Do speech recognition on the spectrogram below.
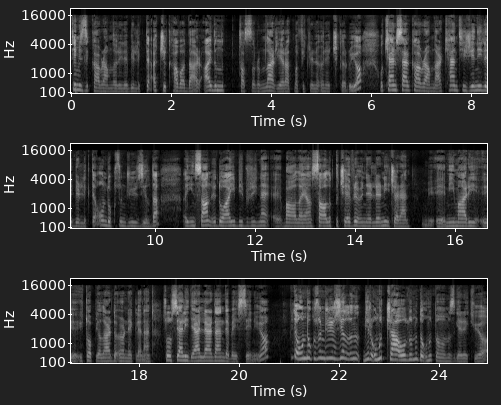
temizlik kavramları ile birlikte açık, havadar, aydınlık tasarımlar yaratma fikrini öne çıkarıyor. O kentsel kavramlar kent hijyeniyle birlikte 19. yüzyılda e, insan ve doğayı birbirine e, bağlayan sağlıklı çevre önerilerini içeren e, mimari ütopyalarda örneklenen sosyal ideallerden de besleniyor. Bir de 19. yüzyılın bir umut çağı olduğunu da unutmamamız gerekiyor.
